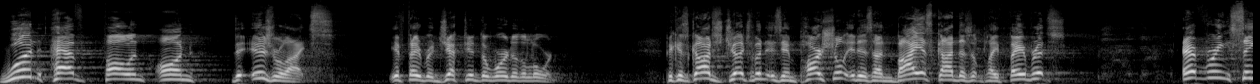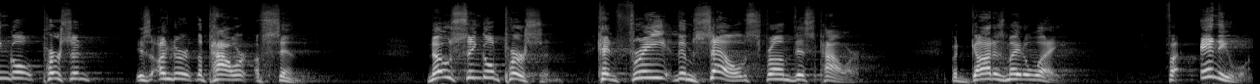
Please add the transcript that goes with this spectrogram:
would have fallen on the Israelites if they rejected the word of the Lord. Because God's judgment is impartial, it is unbiased, God doesn't play favorites. Every single person is under the power of sin. No single person can free themselves from this power. But God has made a way for anyone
